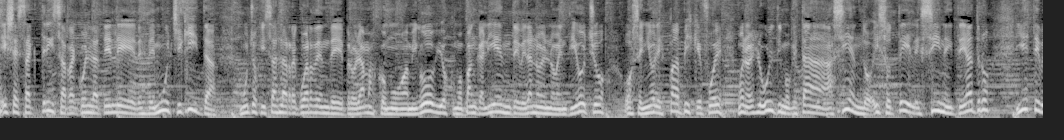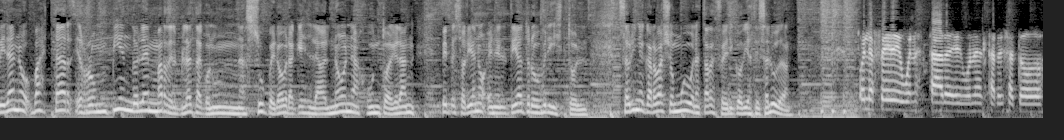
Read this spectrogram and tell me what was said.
Ella es actriz, arrancó en la tele desde muy chiquita. Muchos quizás la recuerden de programas como Amigobios, como Pan Caliente, Verano del 98 o Señores Papis, que fue, bueno, es lo último que está haciendo. Hizo tele, cine y teatro y este verano va a estar rompiéndola en Mar del Plata con una super obra que es La Nona junto al gran Pepe Soriano en el Teatro Bristol. Sabrina Carballo, muy buenas tardes. Federico Díaz te saluda. Hola Fede, buenas tardes, buenas tardes a todos.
